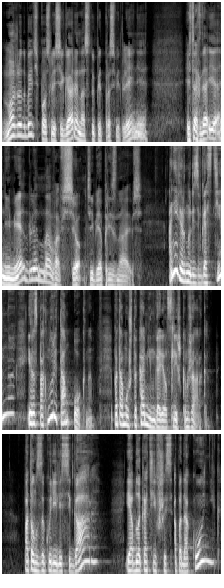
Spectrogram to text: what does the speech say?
Может быть, после сигары наступит просветление, и тогда я немедленно во всем тебе признаюсь. Они вернулись в гостиную и распахнули там окна, потому что камин горел слишком жарко. Потом закурили сигары и, облокотившись о подоконник,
